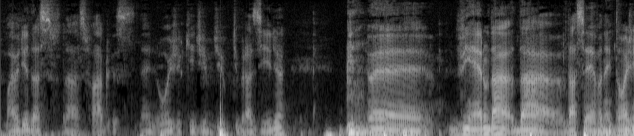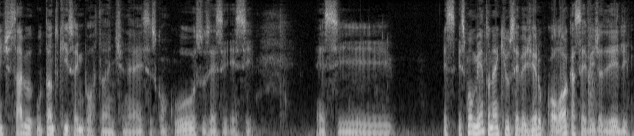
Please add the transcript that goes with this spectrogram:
A maioria das, das fábricas, né, hoje aqui de, de, de Brasília, é, vieram da, da, da Serva, né? Então a gente sabe o, o tanto que isso é importante, né? Esses concursos, esse, esse, esse, esse, esse momento, né, que o cervejeiro coloca a cerveja dele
